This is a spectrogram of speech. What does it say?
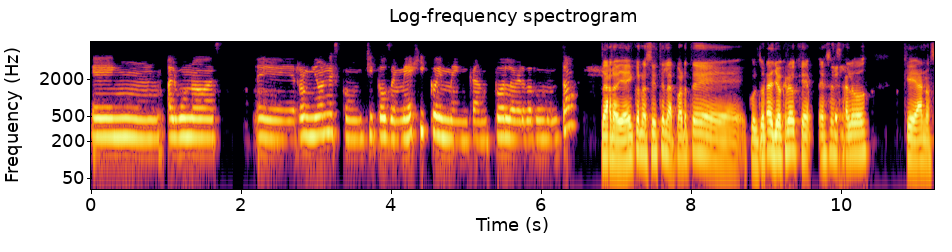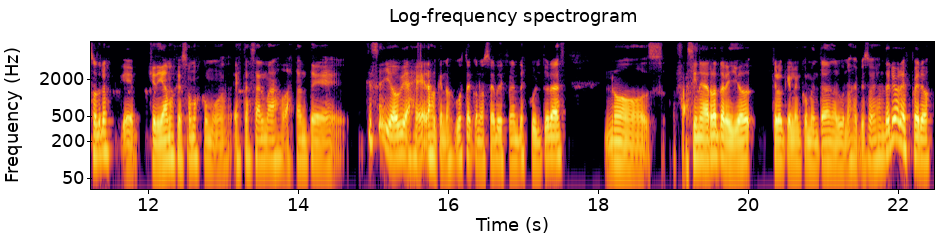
en algunas eh, reuniones con chicos de México y me encantó, la verdad, un montón. Claro, y ahí conociste la parte cultural. Yo creo que eso es algo que a nosotros, que, que, digamos que somos como estas almas bastante, qué sé yo, viajeras o que nos gusta conocer diferentes culturas, nos fascina de Rotary. Yo creo que lo he comentado en algunos episodios anteriores, pero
